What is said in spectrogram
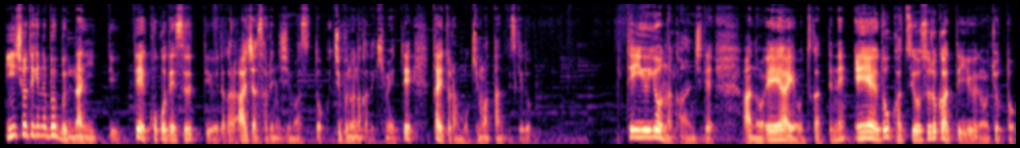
印象的な部分何って言ってここですっていう。だからあじゃあそれにしますと自分の中で決めてタイトルはもう決まったんですけどっていうような感じであの AI を使ってね AI をどう活用するかっていうのをちょっと、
